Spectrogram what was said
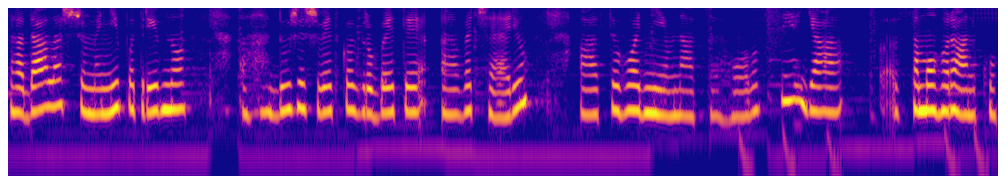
згадала, що мені потрібно е, дуже швидко зробити е, вечерю. А сьогодні в нас голубці. Я е, з самого ранку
